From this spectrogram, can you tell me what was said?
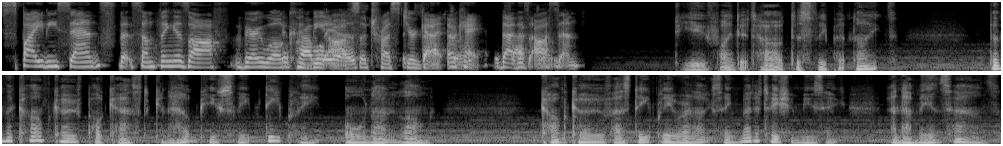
spidey sense that something is off, very well it could be off. So trust your gut. Okay, exactly. that is awesome. Do you find it hard to sleep at night? Then the Calm Cove podcast can help you sleep deeply all night long. Calm Cove has deeply relaxing meditation music and ambient sounds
